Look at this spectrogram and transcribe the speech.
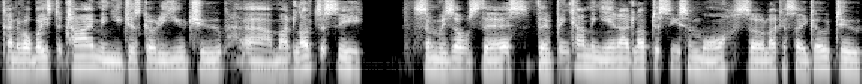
kind of a waste of time and you just go to YouTube? Um, I'd love to see some results there. They've been coming in. I'd love to see some more. So, like I say, go to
